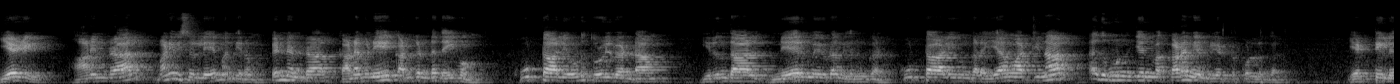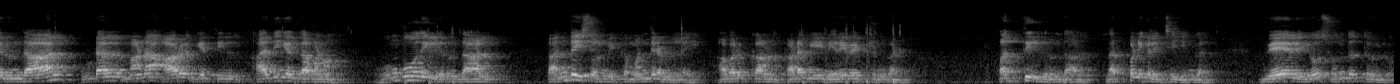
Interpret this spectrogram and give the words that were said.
ஏழில் ஆணென்றால் மனைவி சொல்லே மந்திரம். பெண் என்றால் கணவனே கண்கண்ட தெய்வம். கூட்டாளியோடு தொழில் வேண்டாம். இருந்தால் நேர்மையுடன் இருங்கள். கூட்டாளி உங்களை ஏமாற்றினால் அது முன்ஜென்ம கடன் என்று ஏற்றுக்கொள்ளுங்கள். எட்டில் இருந்தால் உடல் மன ஆரோக்கியத்தில் அதிக கவனம். ஒம்போதில் இருந்தால் தந்தை சொல்மிக்க மந்திரமில்லை. அவருக்கான கடமையை நிறைவேற்றுங்கள். பத்தில் இருந்தால் நற்பணிகளை செய்யுங்கள். வேலையோ சொந்த தொழிலோ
